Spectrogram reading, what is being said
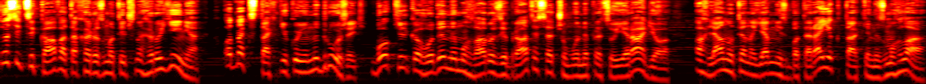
Досить цікава та харизматична героїня, однак з технікою не дружить, бо кілька годин не могла розібратися, чому не працює радіо, а глянути наявність батарейок так і не змогла.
